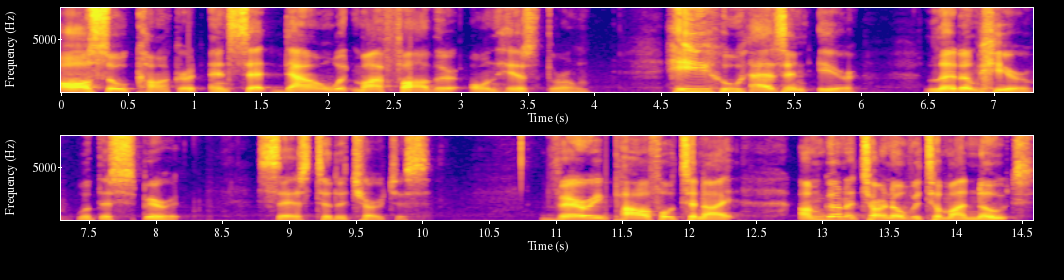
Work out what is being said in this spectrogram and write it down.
also conquered and sat down with my Father on his throne. He who has an ear, let him hear what the Spirit says to the churches. Very powerful tonight. I'm going to turn over to my notes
